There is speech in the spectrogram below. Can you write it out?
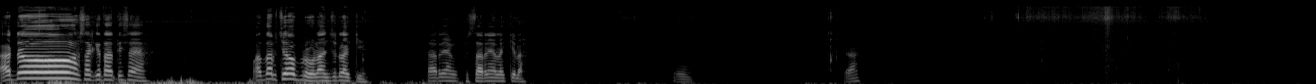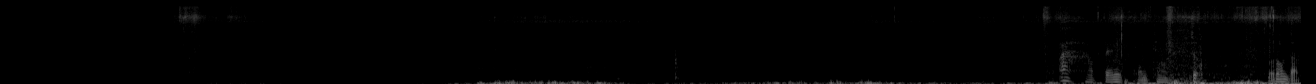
Aduh, sakit hati saya. Mantap jawab, Bro. Lanjut lagi. Cari yang besarnya lagi lah. Hmm. Ya. Kencang cok kurang tak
